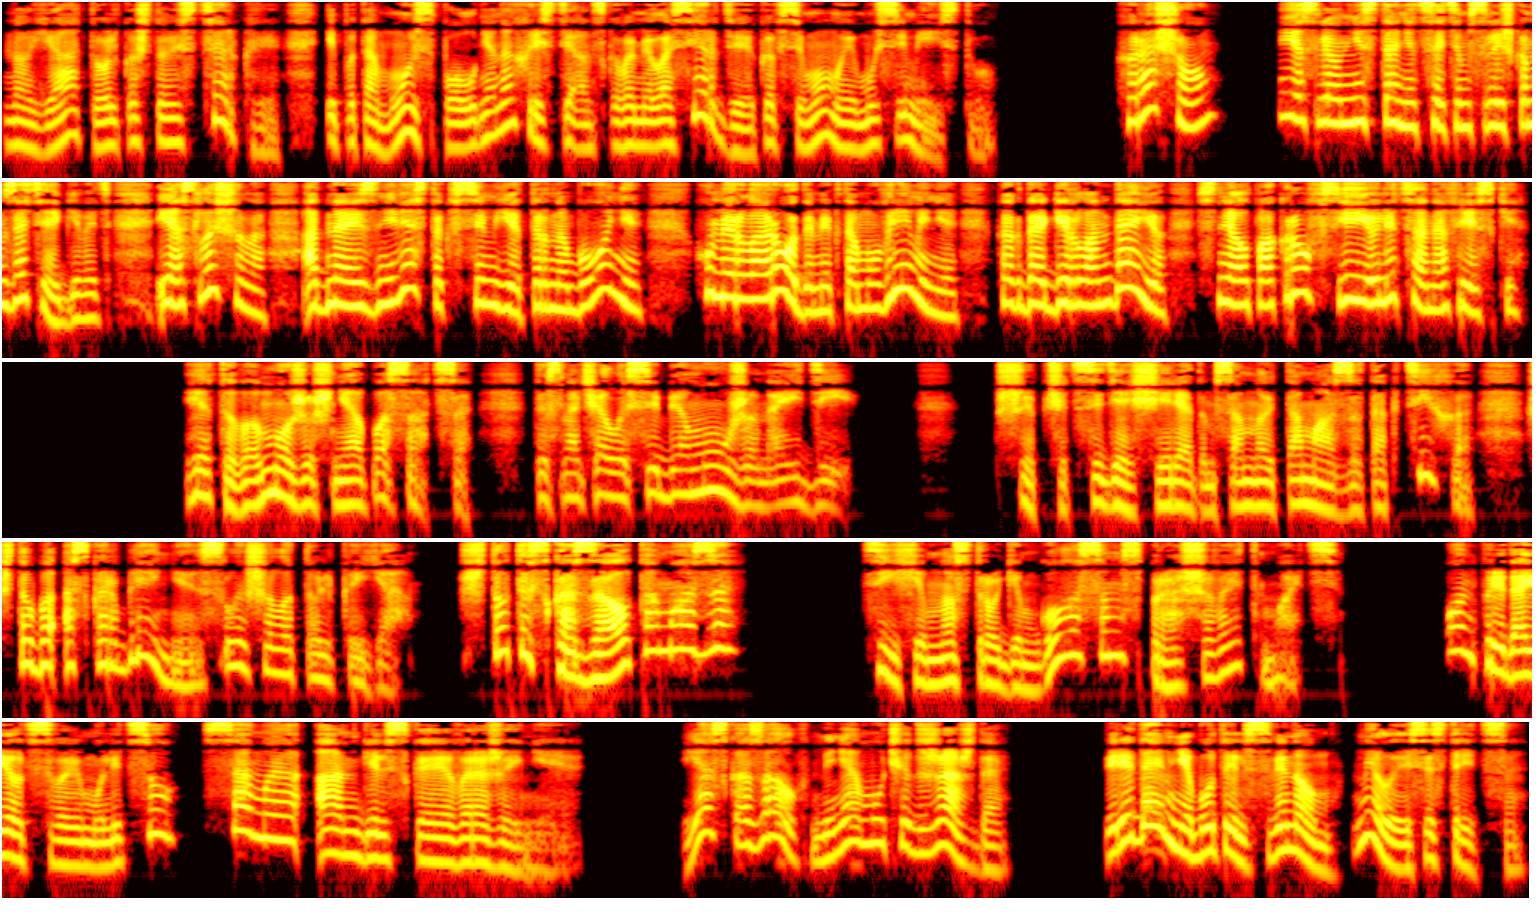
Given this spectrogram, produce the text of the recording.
Но я только что из церкви, и потому исполнена христианского милосердия ко всему моему семейству. Хорошо, если он не станет с этим слишком затягивать. Я слышала, одна из невесток в семье Тарнабуони умерла родами к тому времени, когда Герландайо снял покров с ее лица на фреске. «Этого можешь не опасаться. Ты сначала себе мужа найди», — шепчет сидящий рядом со мной Тамаза так тихо, чтобы оскорбление слышала только я. «Что ты сказал, Тамаза?» Тихим, но строгим голосом спрашивает мать. Он придает своему лицу самое ангельское выражение. «Я сказал, меня мучит жажда. Передай мне бутыль с вином, милая сестрица».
